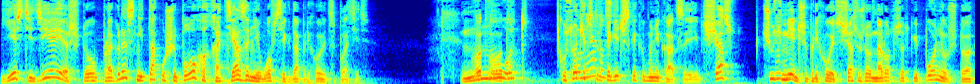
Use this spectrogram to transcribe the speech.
есть идея, что прогресс не так уж и плохо, хотя за него всегда приходится платить. Вот, ну вот, вот кусочек стратегической тут... коммуникации. Сейчас чуть mm меньше приходится. Сейчас уже народ все-таки понял, что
